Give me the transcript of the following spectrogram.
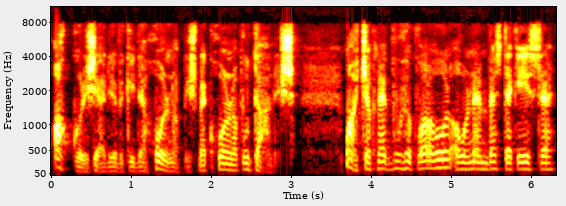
akkor is eljövök ide, holnap is, meg holnap után is. Majd csak megbújok valahol, ahol nem vesztek észre,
